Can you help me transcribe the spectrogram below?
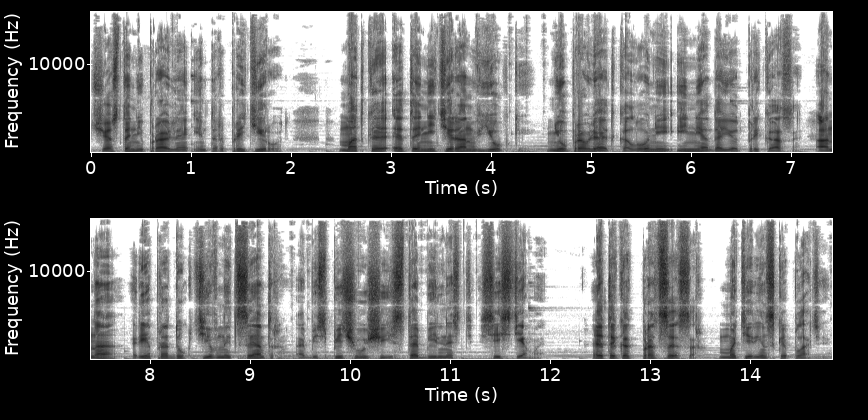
часто неправильно интерпретируют. Матка – это не тиран в юбке, не управляет колонией и не отдает приказы. Она – репродуктивный центр, обеспечивающий стабильность системы. Это как процессор в материнской плате.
